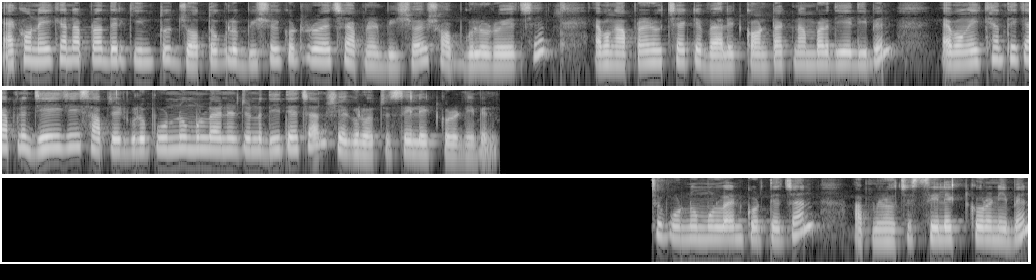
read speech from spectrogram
এখন এইখানে আপনাদের কিন্তু যতগুলো বিষয়কট রয়েছে আপনার বিষয় সবগুলো রয়েছে এবং আপনার হচ্ছে একটা ভ্যালিড কন্ট্যাক্ট নাম্বার দিয়ে দিবেন এবং এখান থেকে আপনি যেই যেই সাবজেক্টগুলো পূর্ণ মূল্যায়নের জন্য দিতে চান সেগুলো হচ্ছে সিলেক্ট করে নেবেন। পূর্ণ মূল্যায়ন করতে চান, আপনারা হচ্ছে সিলেক্ট করে নেবেন।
